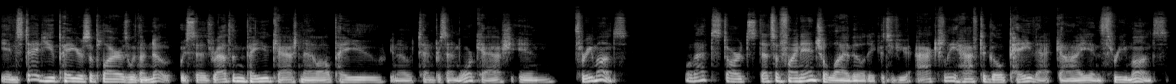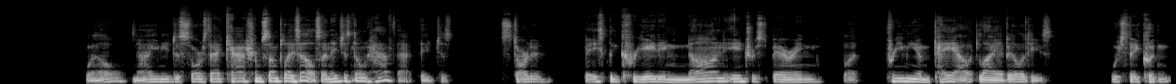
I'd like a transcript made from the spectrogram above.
instead, you pay your suppliers with a note which says, rather than pay you cash now, I'll pay you, you know, 10% more cash in three months. Well, that starts, that's a financial liability because if you actually have to go pay that guy in three months, well, now you need to source that cash from someplace else. And they just don't have that. They just started basically creating non interest bearing, but premium payout liabilities, which they couldn't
